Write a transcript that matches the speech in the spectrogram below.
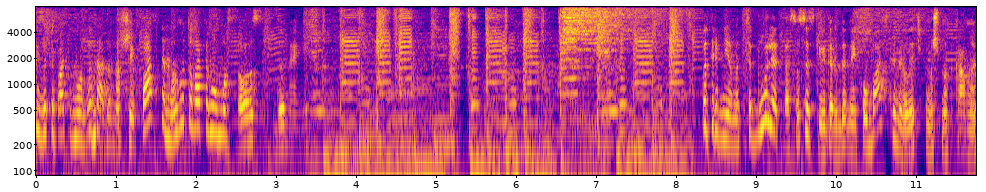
Поки закипатиме вода до нашої пасти, ми готуватимемо соус до неї. Потрібні цибуля та сосиски від родини ковбаски невеличкими шматками.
